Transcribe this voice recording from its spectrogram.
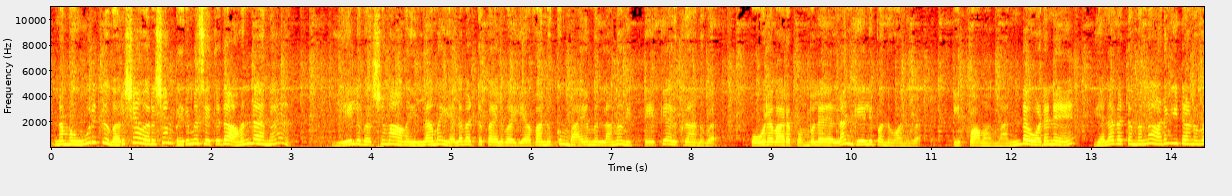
நம்ம ஊருக்கு வருஷம் வருஷம் பெருமை சேர்த்தது அவன் தானே ஏழு வருஷமா அவன் இல்லாம இளவட்ட பயலுவ எவனுக்கும் பயம் இல்லாம விட்டேத்தியா இருக்கிறானுவ. போகிற வர பொம்பளை எல்லாம் கேலி பண்ணுவானுவ. இப்போ அவன் வந்த உடனே இலவட்டமெல்லாம் அடங்கிட்டானுவ.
